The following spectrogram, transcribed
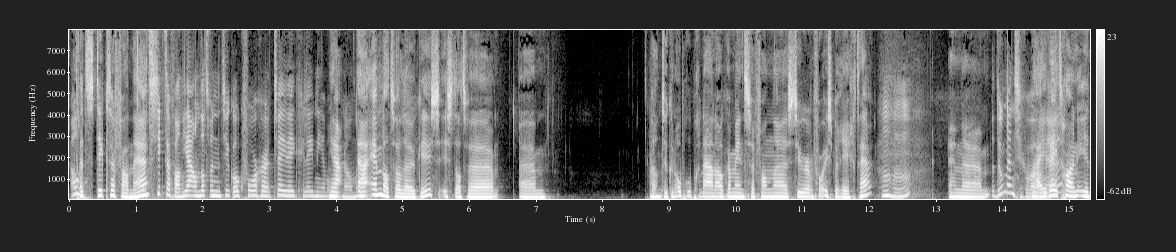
Oh, Het stikt ervan, hè? het stikt daarvan. Ja, omdat we natuurlijk ook vorige twee weken geleden niet hebben Ja, opgenomen. ja, en wat wel leuk is, is dat we. ehm, we natuurlijk een oproep gedaan ook aan mensen van stuur een voicebericht. Hè? Mhm. En ehm, Dat doen mensen gewoon. nou, je hè? weet gewoon,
